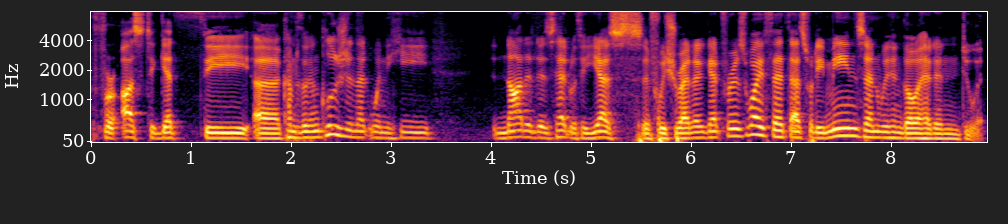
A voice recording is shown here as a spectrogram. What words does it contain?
for us to get the uh, come to the conclusion that when he nodded his head with a yes if we should write a get for his wife, that that's what he means, and we can go ahead and do it.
